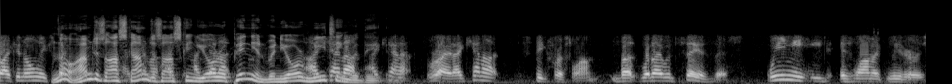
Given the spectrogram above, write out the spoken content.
so I can only. No, I'm just asking. I'm just asking your cannot, opinion when you're meeting cannot, with the. I cannot. Right, I cannot speak for Islam, but what I would say is this: we need Islamic leaders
